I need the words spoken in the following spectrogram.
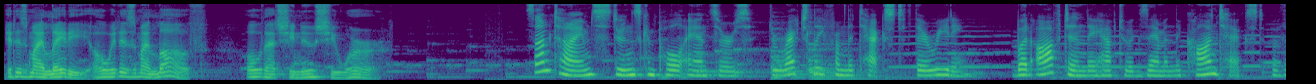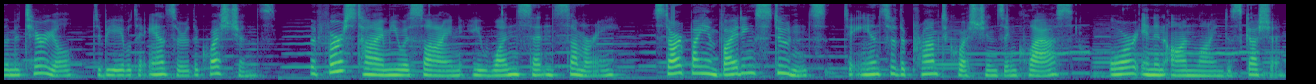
It is my lady, oh, it is my love, oh, that she knew she were. Sometimes students can pull answers directly from the text they're reading, but often they have to examine the context of the material to be able to answer the questions. The first time you assign a one-sentence summary, start by inviting students to answer the prompt questions in class or in an online discussion.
